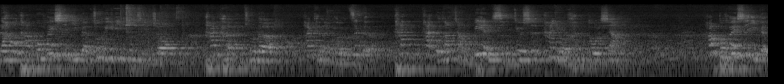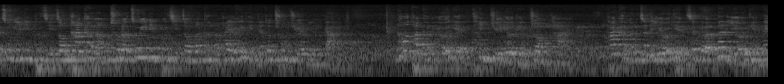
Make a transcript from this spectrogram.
然后他不会是一个注意力不集中，他可能除了他可能有这个，他他我刚讲变形就是他有很多项，他不会是一个注意力不集中，他可能除了注意力不集中呢，可能还有一点叫做触觉敏感，然后他可能有一点听觉有点状态，他可能这里有一点这个，那里有一点那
